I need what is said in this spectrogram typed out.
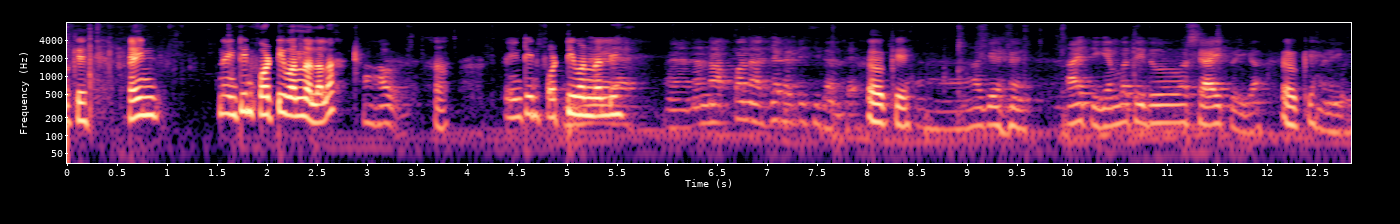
okay nine nineteen forty one ಅಲ್ಲಲ್ಲ? ಹಾ, ಹೌದು. ಹಾಂ. ನೈನ್ಟೀನ್ ಫಾರ್ಟಿ ಒನ್ನಲ್ಲಿ ನನ್ನ ಅಪ್ಪನ ಅಜ್ಜ ಕಟ್ಟಿಸಿದಂತೆ ಓಕೆ ಹಾಗೆ ಆಯ್ತು ಈಗ ಎಂಬತ್ತೈದು ವರ್ಷ ಆಯ್ತು ಈಗ. ಓಕೆ ಮನೆಗೆ.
